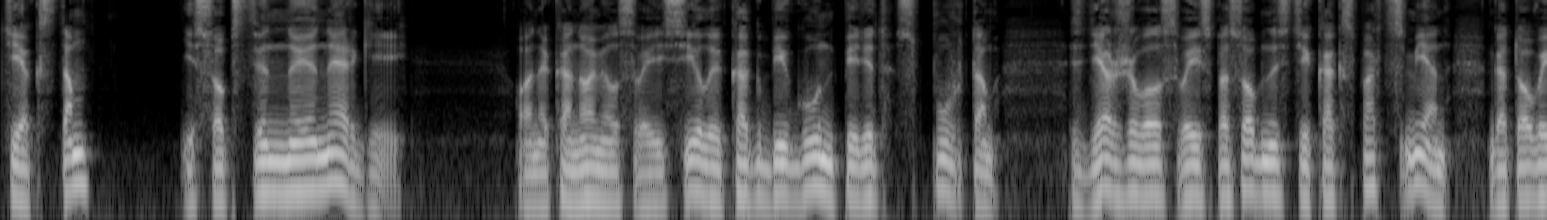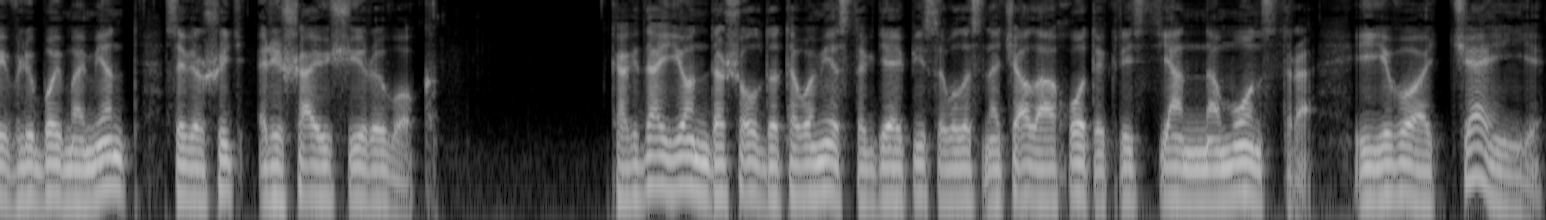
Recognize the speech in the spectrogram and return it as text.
текстом и собственной энергией. Он экономил свои силы, как бегун перед спуртом – сдерживал свои способности как спортсмен, готовый в любой момент совершить решающий рывок. Когда Йон дошел до того места, где описывалось начало охоты крестьян на монстра и его отчаяние,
